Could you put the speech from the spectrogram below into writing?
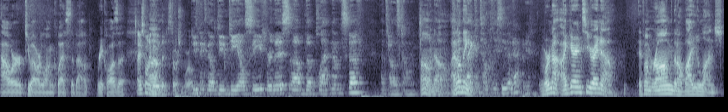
hour, two hour long quest about Rayquaza. I just want to go to the um, distortion world. Do you think they'll do DLC for this of the platinum stuff? That's what I was telling. Oh no, I don't think I can totally see that happening. we're not. I guarantee right now, if I'm wrong, then I'll buy you lunch.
